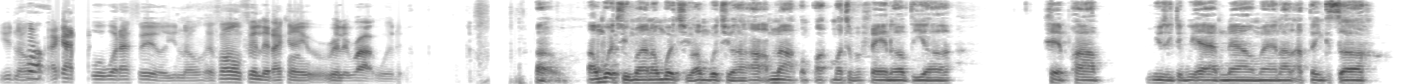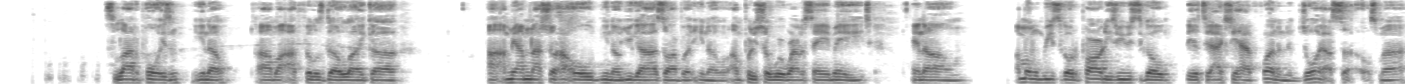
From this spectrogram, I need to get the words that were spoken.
you know Well- I got to do what I feel. You know, if I don't feel it, I can't really rock with it. Um, I'm with you, man. I'm with you. I'm with you. I, I'm not much of a fan of the uh, hip hop music that we have now, man. I, I think it's uh, it's a lot of poison. You know, um, I feel as though like uh, I mean, I'm not sure how old you know you guys are, but you know, I'm pretty sure we're around the same age. And um, I remember when we used to go to parties. We used to go there to actually have fun and enjoy ourselves, man.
